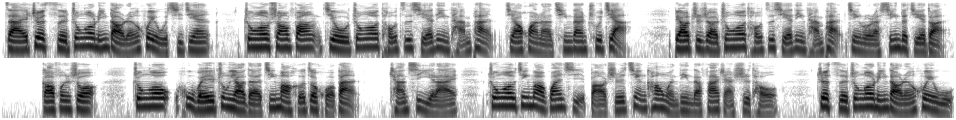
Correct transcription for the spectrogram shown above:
在这次中欧领导人会晤期间，中欧双方就中欧投资协定谈判交换了清单出价，标志着中欧投资协定谈判进入了新的阶段。高峰说，中欧互为重要的经贸合作伙伴，长期以来，中欧经贸关系保持健康稳定的发展势头。这次中欧领导人会晤，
